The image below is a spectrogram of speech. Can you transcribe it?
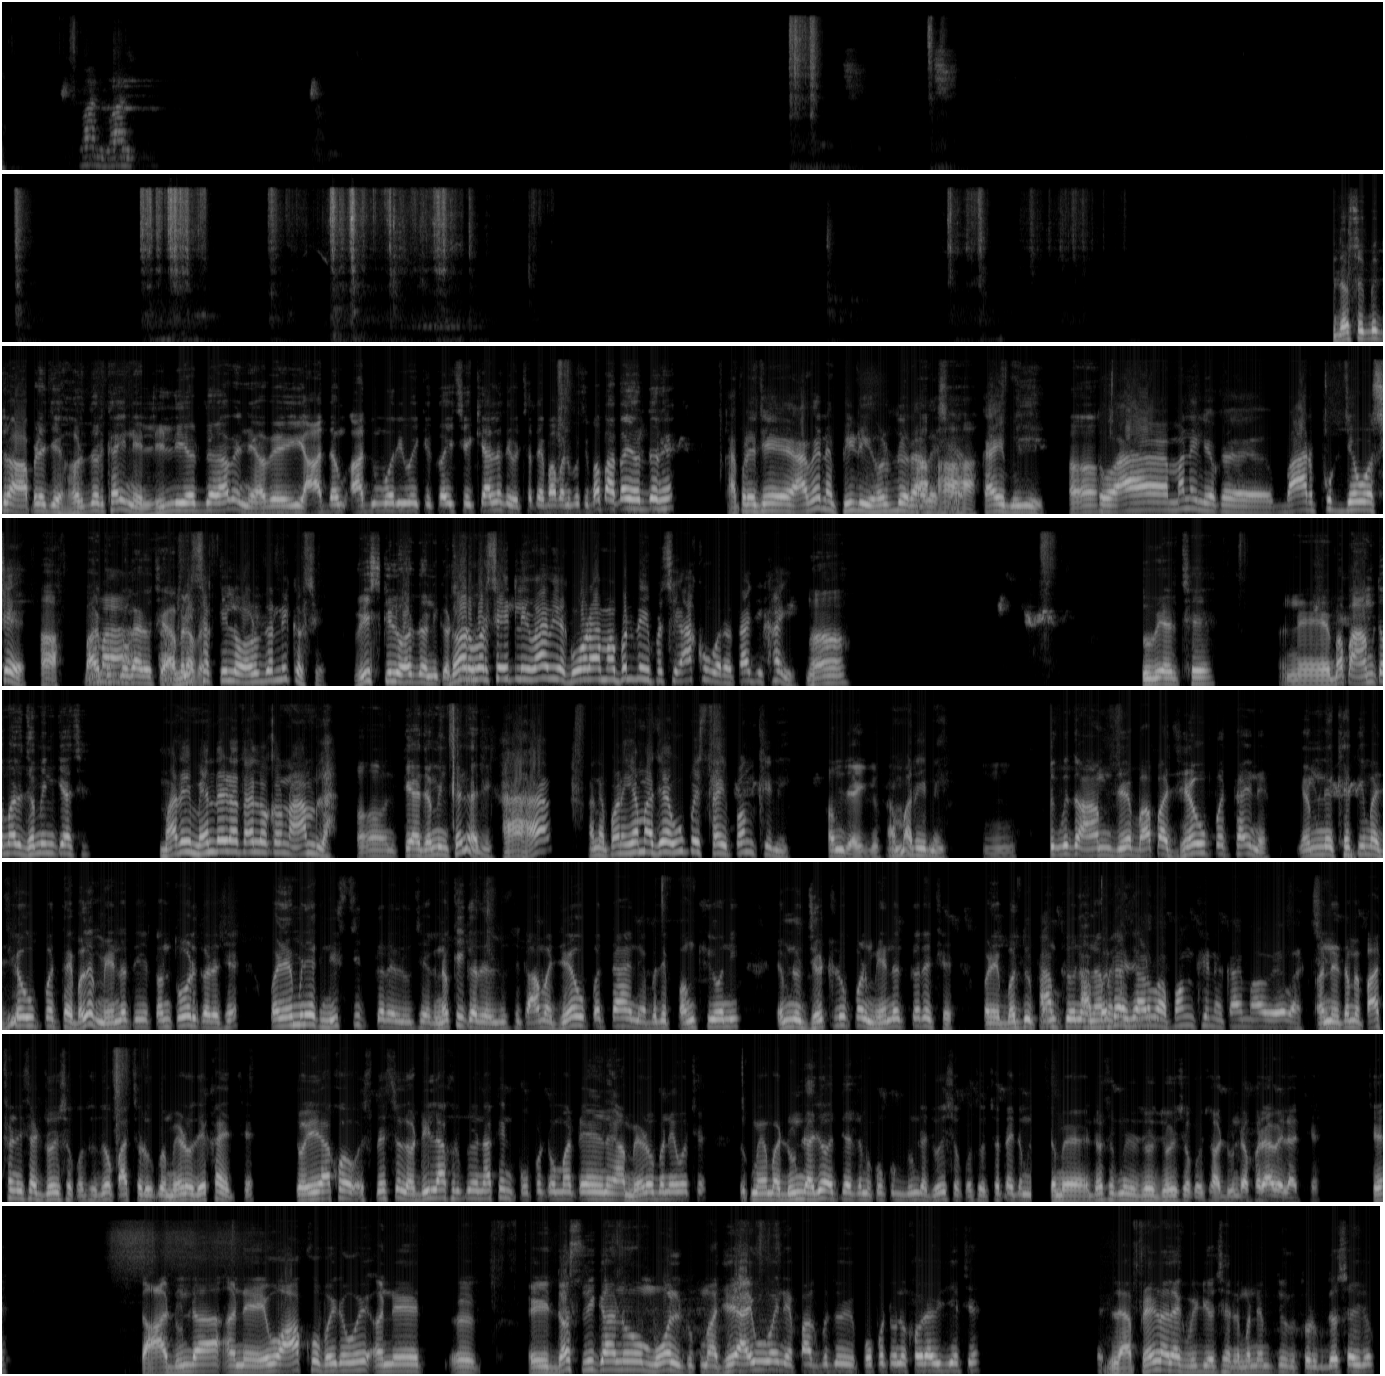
દર્શક મિત્રો આપણે જે હળદર ખાઈ ને લીલી હળદર આવે ને હવે એ આદમ આદુમરી હોય કે કઈ છે ખ્યાલ નથી છતાં બાપાને પૂછ્યું બાપા કઈ હળદર હે આપણે જે આવે ને પીળી હળદર આવે. છે કાઈ. હા. તો આ માની લ્યો કે બાર ફૂટ જેવો છે. હા બાર ગાળો છે બરાબર. કિલો હળદર નીકળશે. વીસ કિલો હળદર નીકળશે. દર વર્ષે એટલી વાવીએ ગોળામાં ભરી દઈ પછી આખું વર્ષ તાજી ખાઈ હા. તુવેર છે અને બાપા આમ તમારી જમીન ક્યાં છે? મારી મેંદડા તાલુકાનો આમલા ત્યાં જમીન છે ને હજી? હા હા. અને પણ એમાં જે ઉપજ થાય પંખી ની સમજાઈ ગયું. અમારી નહીં. આમ જે બાપા જે ઉપજ થાય ને એમને ખેતીમાં જે ઉપજ થાય ભલે મહેનત એ તંતોડ કરે છે પણ એમણે એક નિશ્ચિત કરેલું છે એક નક્કી કરેલું છે કે આમાં જે ઉપજ થાય ને બધી પંખીઓની એમનું જેટલું પણ મહેનત કરે છે પણ એ બધું પંખીઓના બધા કામ કરે જાળવા પંખી ને કાયમ આવે એવા અને તમે પાછળની સાઈડ જોઈ શકો છો જો પાછળ ઉપર મેળો દેખાય જ છે તો એ આખો સ્પેશિયલ અઢી લાખ રૂપિયા નાખીને પોપટો માટે એણે આ મેળો બનાવ્યો છે. ટૂંકમાં એમાં ડુંડા જો અત્યારે તમે કોક કોક ડુંડા જોઈ શકો છો. છતાંય તમે તમે દર્શક મિત્રો જોઈ શકો છો આ ડુંડા ભરાવેલા છે. છે? તો આ ડુંડા અને એવો આખો ભર્યો હોય અને એ દસ વીઘાનો મોલ ટૂંકમાં જે આવ્યું હોય ને પાક બધો પોપટોને ખવડાવી દે છે. એટલે આ પ્રેરણાદાયક વીડિયો છે એટલે મને એમ થયું કે થોડુંક દર્શાવી દો.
